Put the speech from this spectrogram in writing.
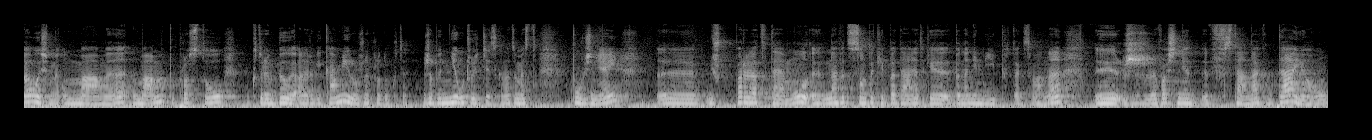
wycofywałyśmy u mamy, u mam po prostu, które były alergikami, różne produkty, żeby nie uczuć dziecka. Natomiast później y, już parę lat temu, y, nawet są takie badania, takie badanie LIP tak zwane, y, że właśnie w Stanach dają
